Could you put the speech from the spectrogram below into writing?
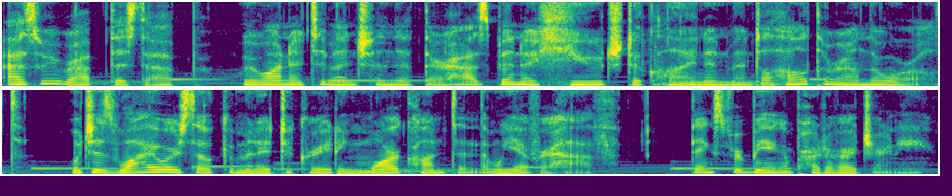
As we wrap this up, we wanted to mention that there has been a huge decline in mental health around the world, which is why we're so committed to creating more content than we ever have. Thanks for being a part of our journey.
